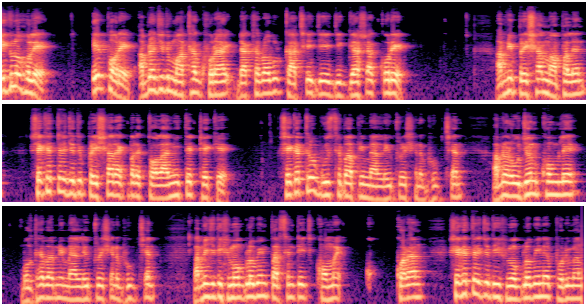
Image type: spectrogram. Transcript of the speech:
এগুলো হলে এরপরে আপনার যদি মাথা ঘোরায় ডাক্তারবাবুর কাছে যে জিজ্ঞাসা করে আপনি প্রেশার মাপালেন, সেক্ষেত্রে যদি প্রেশার একবারে তলানিতে ঠেকে, সেক্ষেত্রেও বুঝতে হবে আপনি ম্যাল নিউট্রিশনে ভুগছেন। আপনার ওজন কমলে বলতে হবে আপনি ম্যাল নিউট্রিশনে ভুগছেন। আপনি যদি হিমোগ্লোবিন পার্সেন্টেজ কমে করান সেক্ষেত্রে যদি হিমোগ্লোবিনের পরিমাণ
